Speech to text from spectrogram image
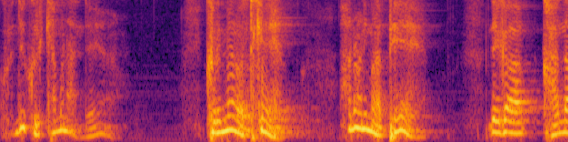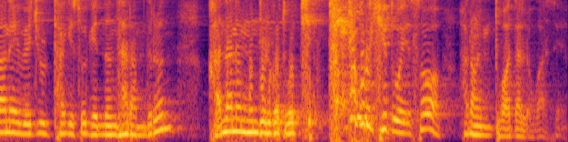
그런데 그렇게 하면 안 돼요. 그러면 어떻게? 하나님 앞에 내가 가난의 외줄타기 속에 있는 사람들은 가난의 문제를 가지고 집중적으로 기도해서 하나님 도와달라고 하세요.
